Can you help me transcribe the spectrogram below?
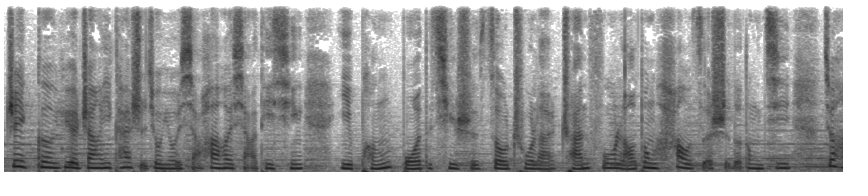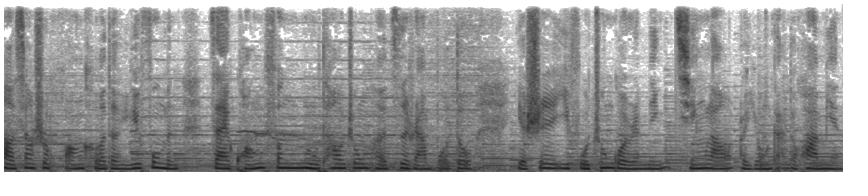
这个乐章一开始就有小号和小提琴以蓬勃的气势奏出了船夫劳动号子时的动机，就好像是黄河的渔夫们在狂风怒涛中和自然搏斗，也是一幅中国人民勤劳而勇敢的画面。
